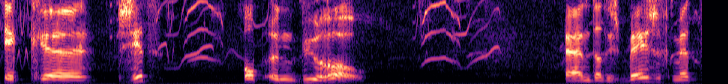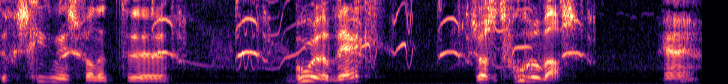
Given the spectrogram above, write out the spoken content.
Ik eh, zit op een bureau. En dat is bezig met de geschiedenis van het eh, boerenwerk zoals het vroeger was. Ja.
